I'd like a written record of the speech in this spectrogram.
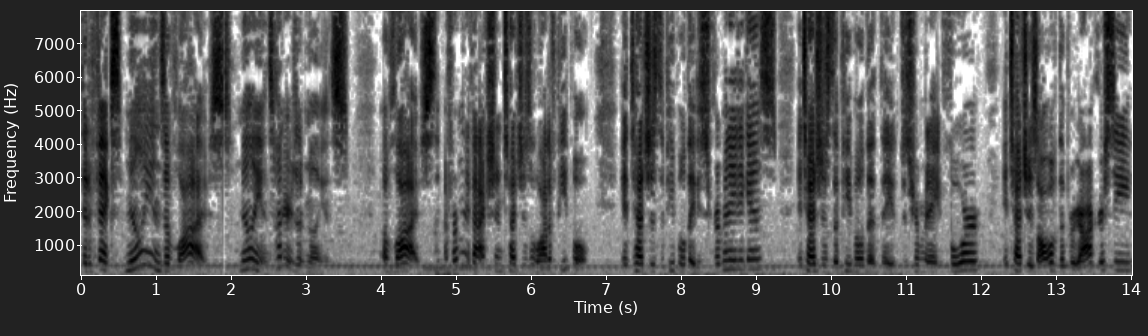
that affects millions of lives, millions, hundreds of millions of lives, affirmative action touches a lot of people. It touches the people they discriminate against, it touches the people that they discriminate for, it touches all of the bureaucracy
